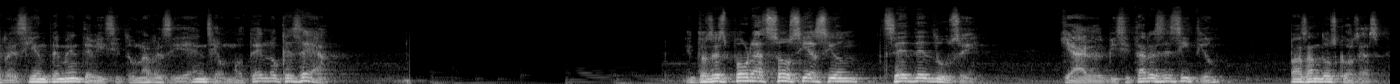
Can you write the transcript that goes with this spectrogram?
recientemente visitó una residencia, un motel, lo que sea. Entonces, por asociación se deduce que al visitar ese sitio pasan dos cosas.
